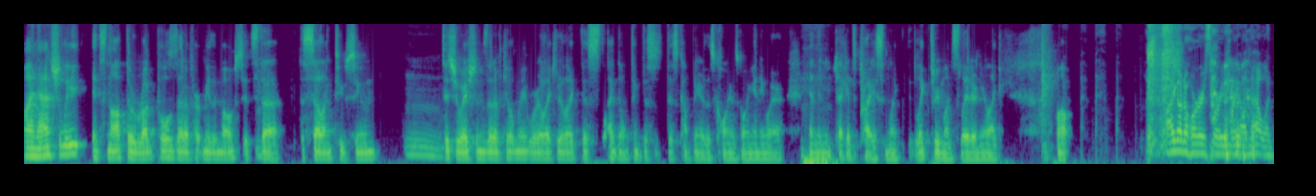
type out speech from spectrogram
Financially, it's not the rug pulls that have hurt me the most. It's the Mm-hmm. the selling too soon Mm, situations that have killed me where like you're like this i don't think this this company or this coin is going anywhere and then you check its price and like like three months later and you're like well I got a horror story for you on that one.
